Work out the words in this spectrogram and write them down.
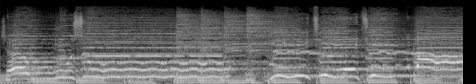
这武术一结金啦，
